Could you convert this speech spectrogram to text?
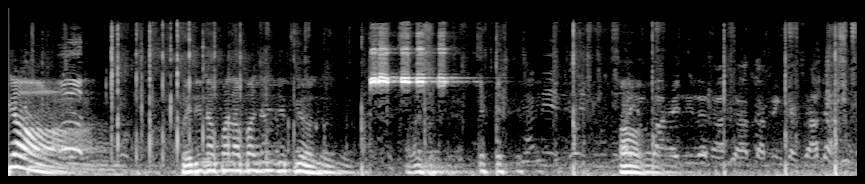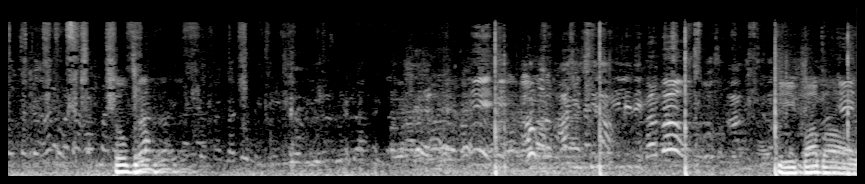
Pyo! Pwede na palabas yung Pyo. Oh. Sobra? Babaw. Ibabaw. Ano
